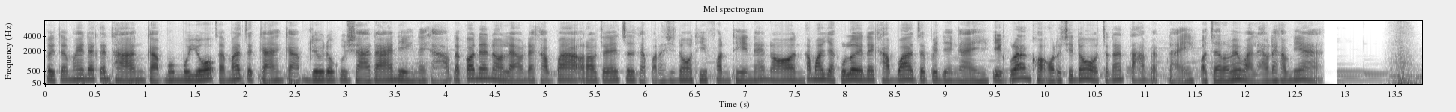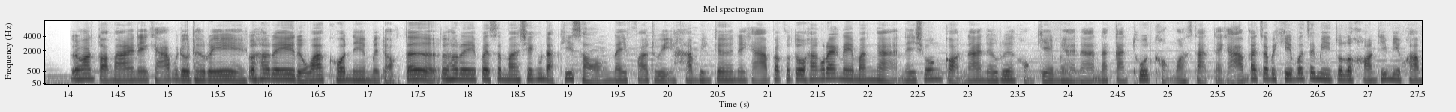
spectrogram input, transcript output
เลยทำให้นักเดินทางกับโมโมโยะสามารถจัดการกับเดียวโดกุชาได้เองนะครับ แล้วก็แน่นอนแล้วนะครับว่าเราจะได้เจอกับอาราชิโนที่ฟอนเทนแน่นอน ถ้ามาอยากรู้เลยนะครับว่าจะเป็นยังไง อีกร่างของอาราชิโนจะหน้าตาแบบไหนอดใจเราไม่ไหวแล้วนะครับเนี่ย โดยคนต่อมานะครับโดเทเรโดเทเรหรือว่าโคนเนมหรือด็อกเตอร์โดเทเรเป็นสมาชิกลำดับที่ 2 ในฟาทริฮาร์บิงเกอร์นะครับปรากฏตัวครั้งแรกในมังงะในช่วงก่อนหน้าในเรื่องของเกมในฐานะนักการทูตของมอนสตัดนะครับใครจะไปคิดว่าจะมีตัวละครที่มีความ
